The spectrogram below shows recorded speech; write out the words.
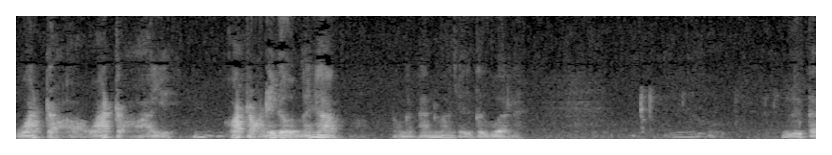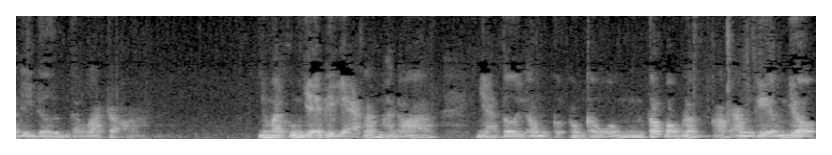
quá trọ quá trọ gì, quá trọ đi đường đó nhá không? Cần thánh có chữ tôi quên này người ta đi đường người ta quá rõ nhưng mà cũng dễ bị gạt lắm. Hồi đó nhà tôi ông ông cụ cũng tốt bụng lắm. Có ông kia ông vô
